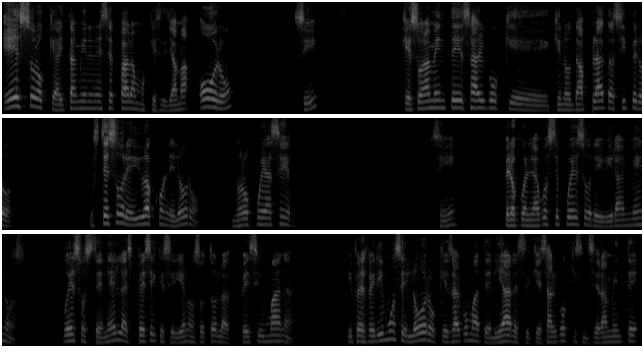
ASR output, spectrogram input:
Eso lo que hay también en ese páramo que se llama oro, ¿sí? Que solamente es algo que, que nos da plata, sí, pero usted sobreviva con el oro no lo puede hacer. ¿Sí? Pero con el agua usted puede sobrevivir al menos. Puede sostener la especie que sería nosotros la especie humana. Y preferimos el oro, que es algo material, que es algo que sinceramente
